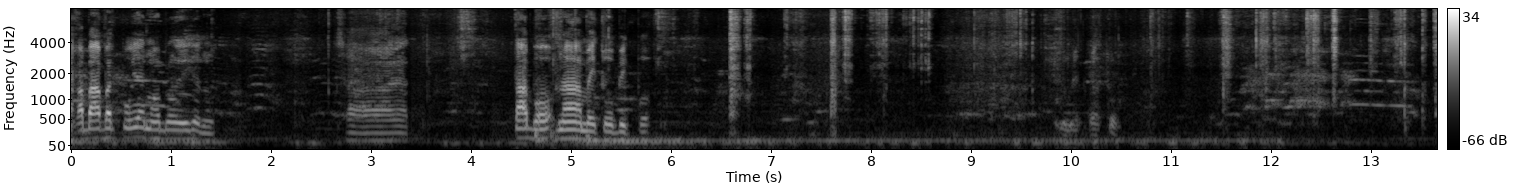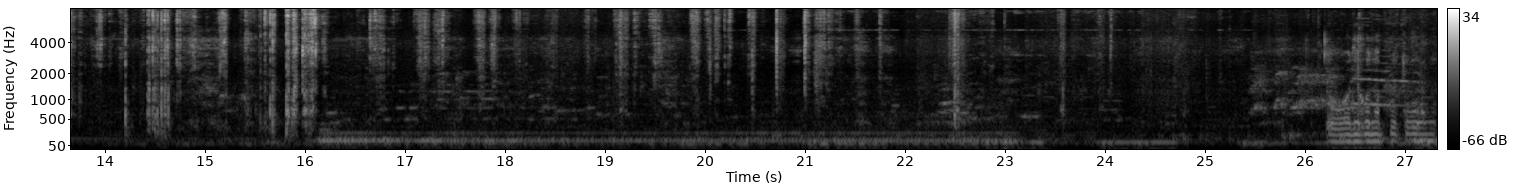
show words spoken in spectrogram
Nakababad po yan mga bro Egan. Oh. Sa tabo na may tubig po. May plato. Tuhuli na po itong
